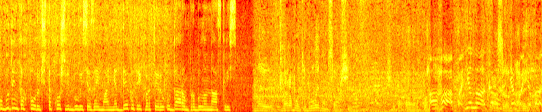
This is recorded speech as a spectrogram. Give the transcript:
У будинках поруч також відбулися займання. Декотрі квартири ударом пробило наскрізь. Ми на роботі були, нам сообщили, що попало в квартиру. Ага, поняла, я поняла.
